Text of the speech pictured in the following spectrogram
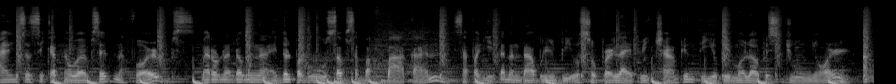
Ayon sa sikat na website na Forbes, meron na daw mga idol pag-uusap sa bakbakan sa pagitan ng WBO Super Lightweight Champion Teofimo Lopez Jr. at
